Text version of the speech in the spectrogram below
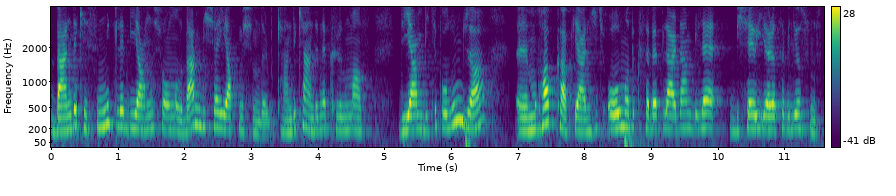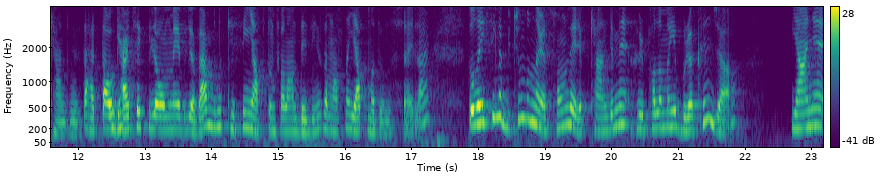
bende kesinlikle bir yanlış olmalı. Ben bir şey yapmışımdır. Bu kendi kendine kırılmaz diyen bir tip olunca e, muhakkak yani hiç olmadık sebeplerden bile bir şey yaratabiliyorsunuz kendinizde. Hatta o gerçek bile olmayabiliyor. Ben bunu kesin yaptım falan dediğiniz ama aslında yapmadığınız şeyler. Dolayısıyla bütün bunlara son verip kendimi hırpalamayı bırakınca yani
